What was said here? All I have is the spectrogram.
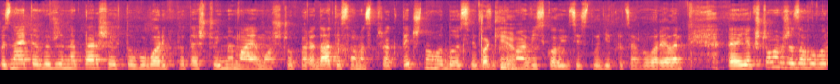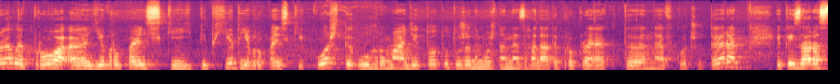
Ви знаєте, ви вже не перший, хто говорить про те, що і ми маємо що передати саме з практичного досвіду. Так і є. Військові в цій студії про це говорили. Е, Якщо ми вже заговорили про е, європейський підхід, європейські кошти у громаді, то тут уже не можна не згадати про проект Невко 4 який зараз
